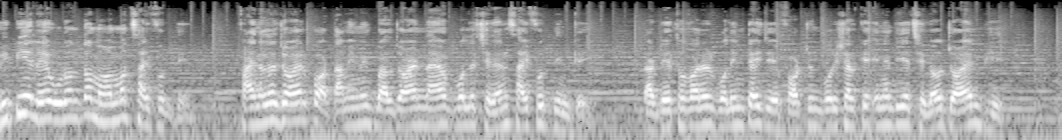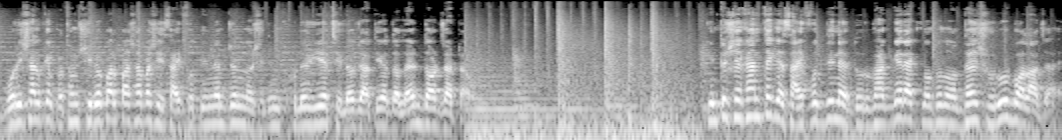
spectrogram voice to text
বিপিএলে উড়ন্ত মোহাম্মদ সাইফুদ্দিন। ফাইনালে জয়ের পর তামিম ইকবাল জয়ের নায়ক বলেছিলেন সাইফুদ্দিনকেই। তার ডেথ ওভারের বোলিংটাই যে ফরচুন বরিশালকে এনে দিয়েছিল জয়ের ভিড়। বরিশালকে প্রথম শিরোপার পাশাপাশি সাইফুদ্দিনের জন্য সেদিন খুলে গিয়েছিল জাতীয় দলের দরজাটাও। কিন্তু সেখান থেকে সাইফুদ্দিনের দুর্ভাগ্যের এক নতুন অধ্যায় শুরু বলা যায়।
